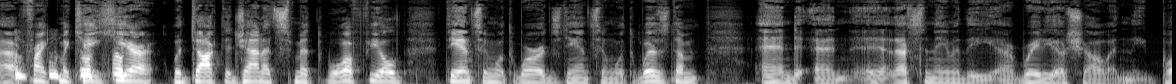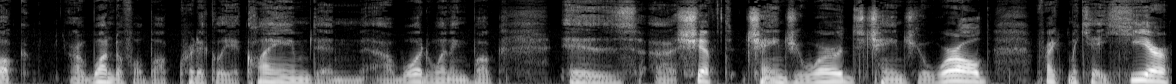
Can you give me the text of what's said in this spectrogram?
uh, Frank MacKay here with Dr. Janet Smith Warfield, Dancing with Words, Dancing with Wisdom. And, and uh, that's the name of the uh, radio show and the book a wonderful book, critically acclaimed and award winning book, is uh, Shift, Change Your Words, Change Your World. Frank MacKay here,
